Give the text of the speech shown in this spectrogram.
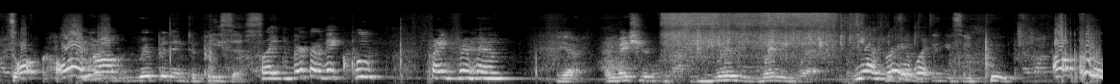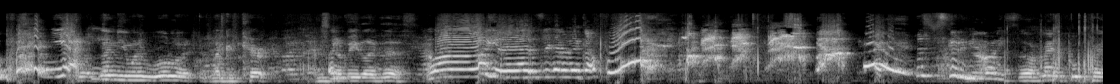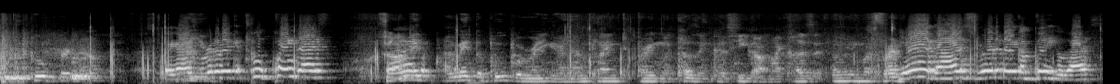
So, So, alright, you wanna bro. rip it into pieces. Like we're gonna make poop prank for him. Yeah. And make sure it's really, really wet. Yeah, it's really I what? think it's a poop. Oh, poop! Yucky! then you want to roll it like a carrot. It's gonna be like this. Oh yes, we're gonna make a This is gonna be funny. So I made a poop prank. Poop right now. Hey guys, we're gonna make a poop prank, guys. So I made I made the poop already, and I'm planning to prank my cousin because he got my cousin. I mean my friend. Yeah, guys, we're gonna make a video, guys.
